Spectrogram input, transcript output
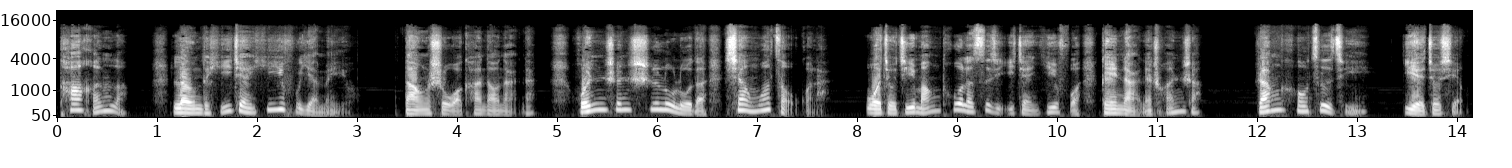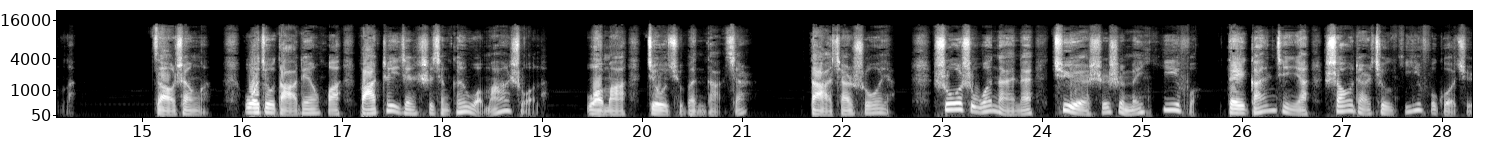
她很冷，冷的一件衣服也没有。当时我看到奶奶浑身湿漉漉的向我走过来，我就急忙脱了自己一件衣服给奶奶穿上，然后自己。也就醒了。早上啊，我就打电话把这件事情跟我妈说了。我妈就去问大仙儿，大仙儿说呀，说是我奶奶确实是没衣服，得赶紧呀烧点旧衣服过去。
